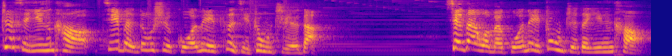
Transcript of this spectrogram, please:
这些樱桃基本都是国内自己种植的。现在我们国内种植的樱桃，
